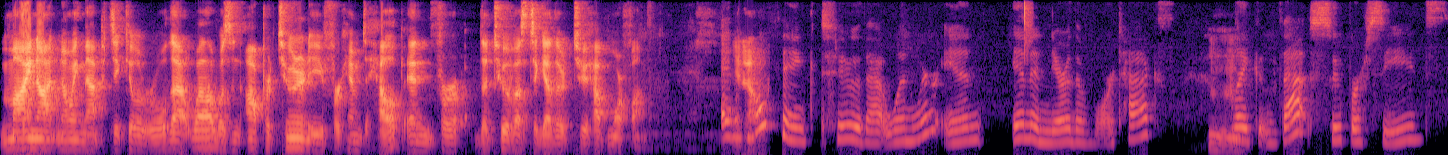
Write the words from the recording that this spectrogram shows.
my not knowing that particular rule that well was an opportunity for him to help and for the two of us together to have more fun. And you know? I think too that when we're in in and near the vortex, Mhm. like that supersedes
